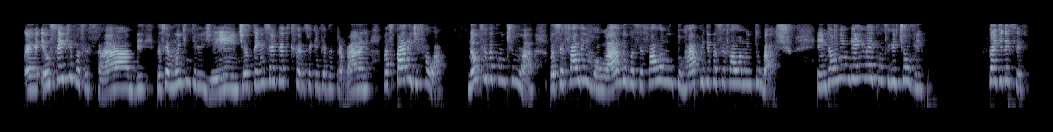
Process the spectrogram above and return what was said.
é, eu sei que você sabe, você é muito inteligente, eu tenho certeza que sabe você quem fez o trabalho, mas para de falar. Não precisa continuar. Você fala enrolado, você fala muito rápido e você fala muito baixo. Então ninguém vai conseguir te ouvir. Pode descer.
